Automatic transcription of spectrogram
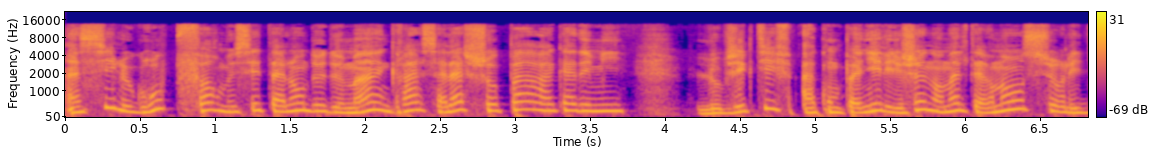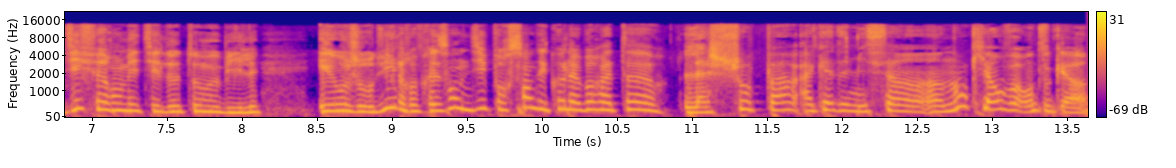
Ainsi, le groupe forme ses talents de demain grâce à la Chopard Academy. L'objectif, accompagner les jeunes en alternance sur les différents métiers d'automobile et aujourd'hui, il représente 10% des collaborateurs. La Chopard Academy, c'est un, nom qui envoie en tout cas.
